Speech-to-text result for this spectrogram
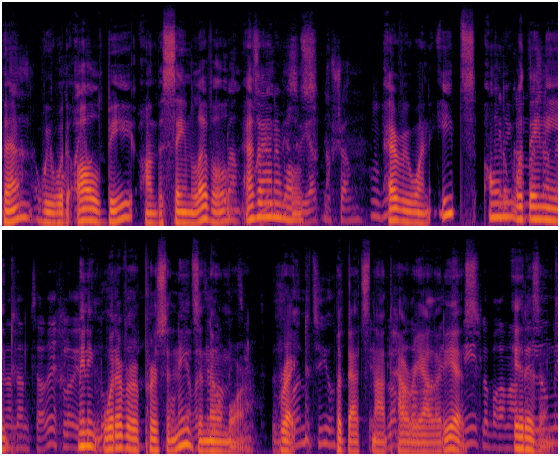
then we would all be on the same level as animals. Everyone eats only what they need, meaning whatever a person needs and no more. Right, but that's not how reality is. It isn't.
